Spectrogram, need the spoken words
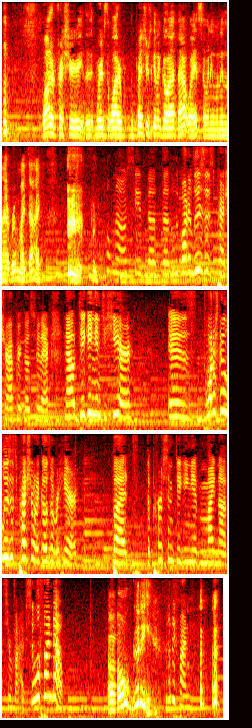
Water pressure, where's the water? The pressure's gonna go out that way, so anyone in that room might die. Well, no. See, the the water loses pressure after it goes through there. Now, digging into here is the water's going to lose its pressure when it goes over here, but the person digging it might not survive. So we'll find out. Oh, goody. It'll be fine.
